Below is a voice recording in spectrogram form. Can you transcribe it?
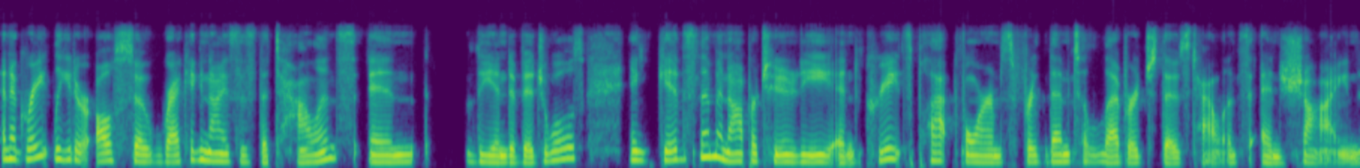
And a great leader also recognizes the talents in the individuals and gives them an opportunity and creates platforms for them to leverage those talents and shine.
